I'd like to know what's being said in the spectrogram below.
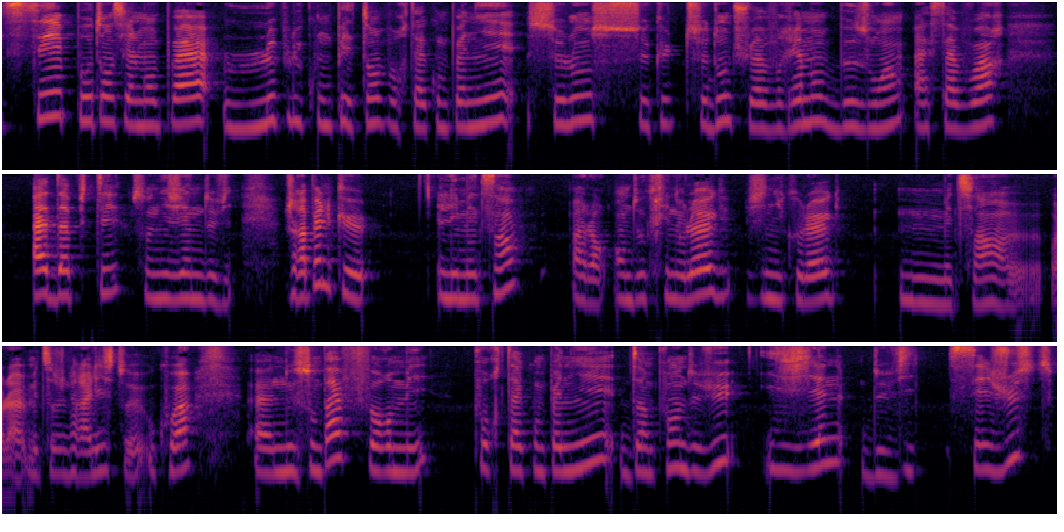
c'est potentiellement pas le plus compétent pour t'accompagner selon ce, que, ce dont tu as vraiment besoin, à savoir adapter son hygiène de vie. Je rappelle que les médecins, alors endocrinologues, gynécologues, médecins, euh, voilà, médecins généralistes euh, ou quoi, euh, ne sont pas formés pour t'accompagner d'un point de vue hygiène de vie. C'est juste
